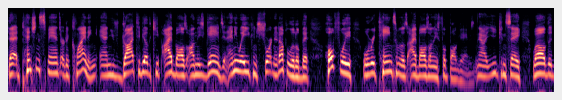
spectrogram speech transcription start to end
that attention spans are declining, and you've got to be able to keep eyeballs on these games. And any way you can shorten it up a little bit, hopefully, will retain some of those eyeballs on these football games. Now you can say, well, the,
